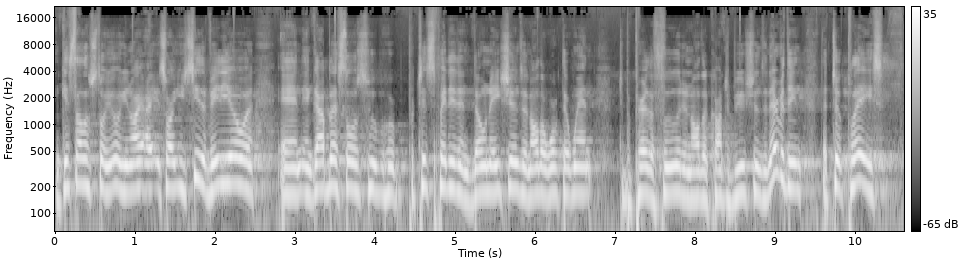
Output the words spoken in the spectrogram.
¿En qué estado estoy yo? You know, I, I, so you see the video, and, and God bless those who, who, participated in donations and all the work that went to prepare the food and all the contributions and everything that took place.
